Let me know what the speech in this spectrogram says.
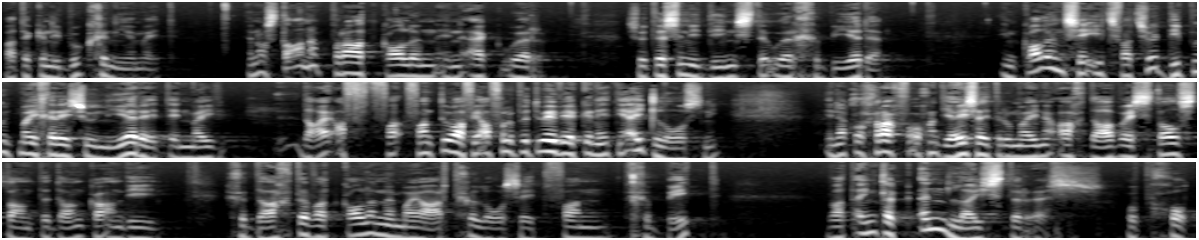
wat ek in die boek geneem het. En ons staan en praat Colin en ek oor so tussen die dienste oor gebede. En Colin sê iets wat so diep met my geresoneer het en my daai af van toe af die afgelope 2 weke net nie uitlos nie. En ek wil graag vanoggend juis uit Romeine 8 daarby stil staan te danke aan die gedagte wat Colin in my hart gelos het van gebed wat eintlik inluister is op God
